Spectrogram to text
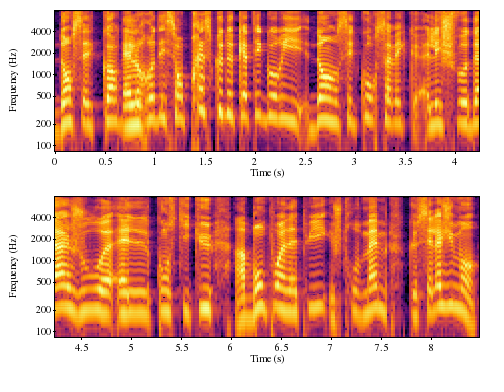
dans cette corde. Elle redescend presque de catégorie dans cette course avec les chevaudages où elle constitue un bon point d'appui. Je trouve même que c'est la jument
